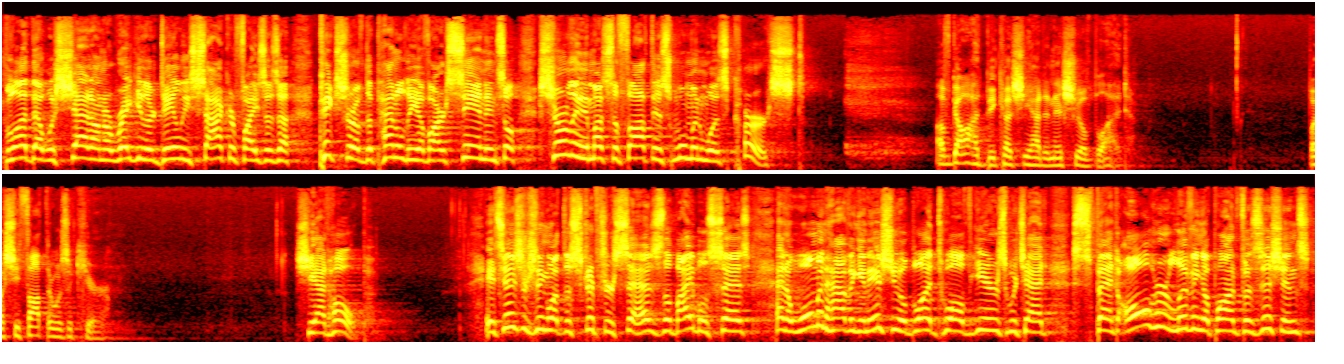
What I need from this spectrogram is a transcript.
blood that was shed on a regular daily sacrifice as a picture of the penalty of our sin. And so surely they must have thought this woman was cursed of God because she had an issue of blood. But she thought there was a cure. She had hope. It's interesting what the scripture says. The Bible says, and a woman having an issue of blood 12 years, which had spent all her living upon physicians,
